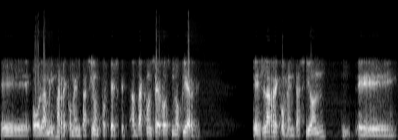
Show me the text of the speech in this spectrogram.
eh, o la misma recomendación, porque el que da consejos no pierde. Es la recomendación de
